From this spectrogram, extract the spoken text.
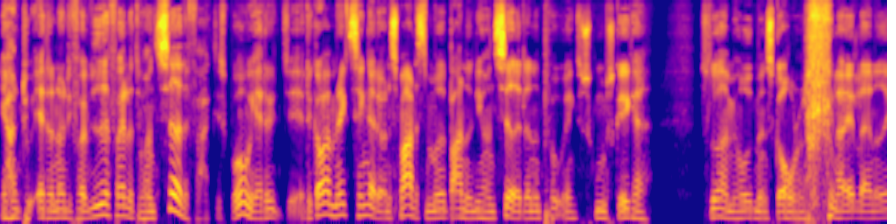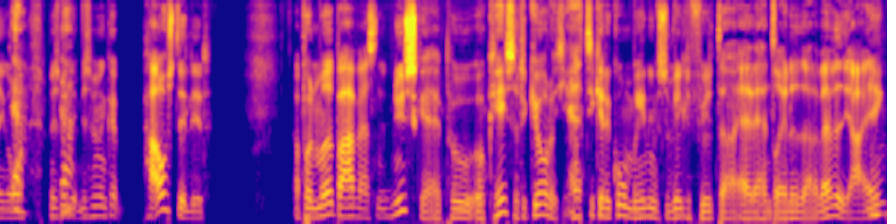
ja, du, eller når de får at vide af forældre, du håndterede det faktisk. Wow, ja, det, det kan godt være, at man ikke tænker, at det var den smarteste måde, bare noget, de håndterede et eller andet på. Ikke? Du skulle måske ikke have slået ham i hovedet med en skovl, eller et eller andet. Ikke? Ja, hvis, man, ja. hvis man kan pause det lidt, og på en måde bare være sådan lidt nysgerrig på, okay, så det gjorde du. Ja, det giver det god mening, hvis du virkelig følte dig, at han drillede dig, eller hvad ved jeg, mm. ikke?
